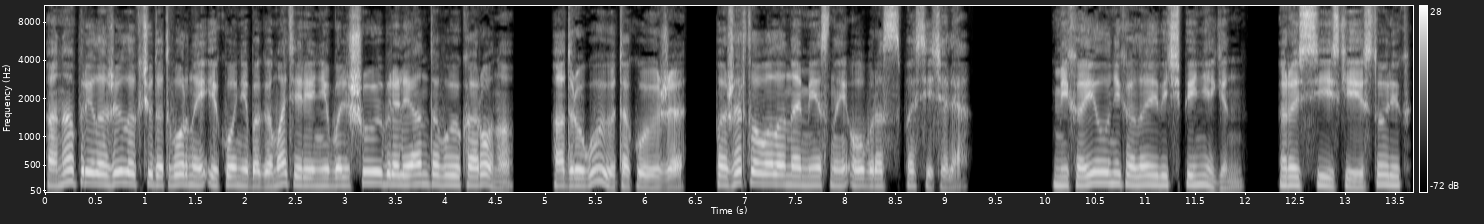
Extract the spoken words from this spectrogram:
она приложила к чудотворной иконе Богоматери небольшую бриллиантовую корону, а другую, такую же, пожертвовала на местный образ Спасителя. Михаил Николаевич Пенегин, российский историк,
